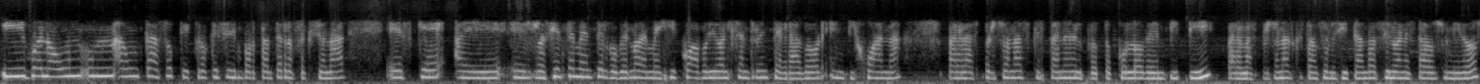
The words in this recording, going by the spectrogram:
Y bueno, un, un, un caso que creo que es importante reflexionar es que eh, eh, recientemente el gobierno de México abrió el centro integrador en Tijuana para las personas que están en el protocolo de MPP, para las personas que están solicitando asilo en Estados Unidos.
